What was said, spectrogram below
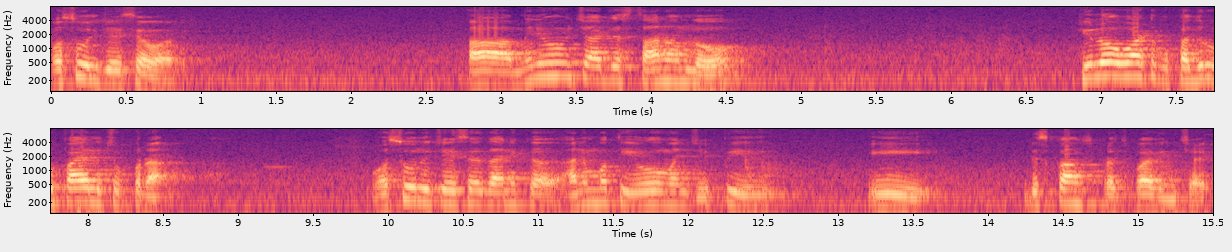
వసూలు చేసేవారు. ఆ మినిమం ఛార్జెస్ స్థానంలో కిలోవాట్కు పది రూపాయల చొప్పున వసూలు చేసేదానికి అనుమతి ఇవ్వమని చెప్పి ఈ డిస్కామ్స్ ప్రతిపాదించాయి.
